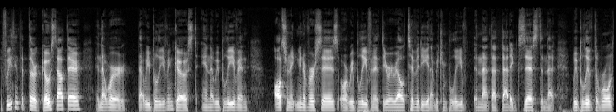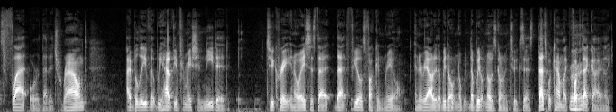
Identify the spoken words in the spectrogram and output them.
If we think that there are ghosts out there and that we're that we believe in ghosts and that we believe in alternate universes or we believe in a theory of relativity and that we can believe in that that that exists and that we believe the world is flat or that it's round i believe that we have the information needed to create an oasis that that feels fucking real in a reality that we don't know that we don't know is going to exist. That's what kind of like fuck that guy like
